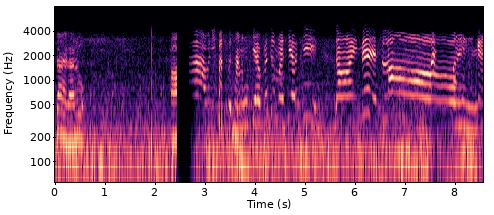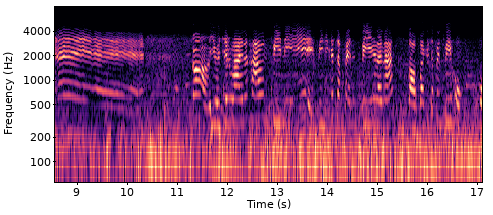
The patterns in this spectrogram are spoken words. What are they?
ใช่แล้วลูก ค่ะวันนี้ปัดฝืนทางท่องเที่ยวก็จะมาเที่ยวที่ดอยแม่สลองแกก็อยู่เชียงรายนะคะวันปีนี้ ปีนี้ก็จะเป็นปีอะไรนะ ต่อไปก็จะเป็นปีหกห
